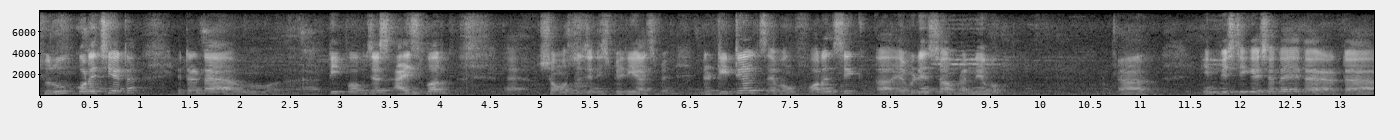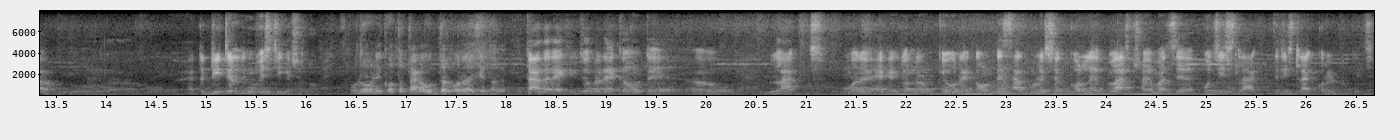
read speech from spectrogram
শুরু করেছি এটা। এটা একটা টিপ অফ জাস্ট আইসবার্গ সমস্ত জিনিস বেরিয়ে আসবে। এটা ডিটেলস এবং ফরেন্সিক এভিডেন্সও আমরা নেব। আর ইনভেস্টিগেশনে এটা একটা একটা ডিটেল ইনভেস্টিগেশন হবে। মোটামুটি কত টাকা উদ্ধার করা হয়েছে তাদের? তাদের এক একজনের অ্যাকাউন্টে লাখ মানে এক একজনের কেউর অ্যাকাউন্টে সার্কুলেশন করলে লাস্ট ছয় মাসে পঁচিশ লাখ তিরিশ লাখ করে ঢুকেছে।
